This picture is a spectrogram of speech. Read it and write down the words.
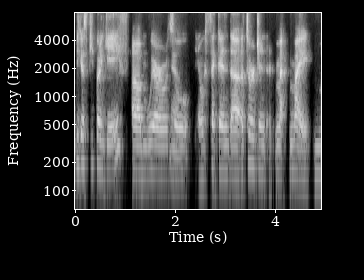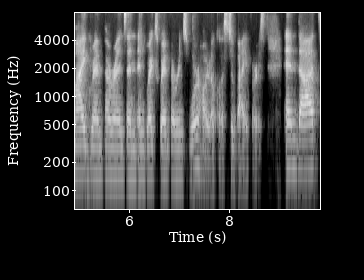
because people gave. Um, we are also, yeah. you know, second, uh, a third. Gen- my, my my grandparents and and Greg's grandparents were Holocaust survivors, and that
